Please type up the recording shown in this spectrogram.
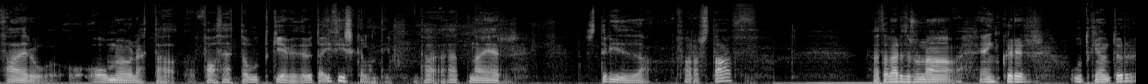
það er ómögulegt að fá þetta útgefið auðvitað í Þýskalandi. Þarna er stríðið að fara af stað. Þetta verður svona einhverjir útgefundur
